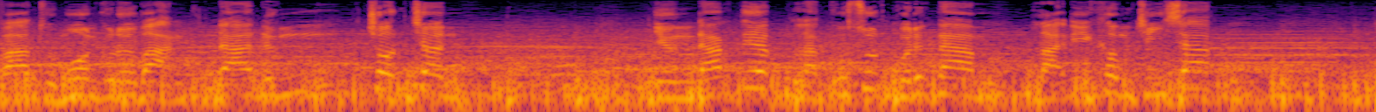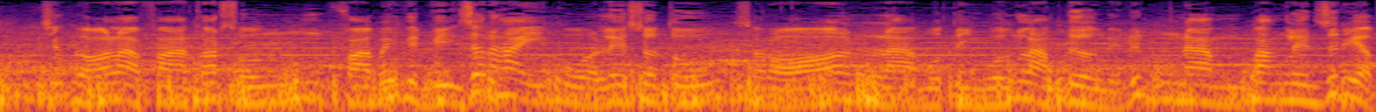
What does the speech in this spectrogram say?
Và thủ môn của đội bạn cũng đã đứng trộn chân. Nhưng đáng tiếc là cú sút của Đức Nam lại đi không chính xác. Trước đó là pha thoát xuống pha bẫy việt vị rất hay của Lê Xuân Tú. Sau đó là một tình huống làm tường để Đức Nam băng lên dứt điểm.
